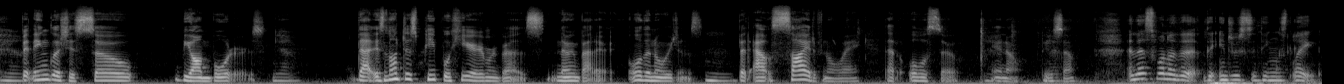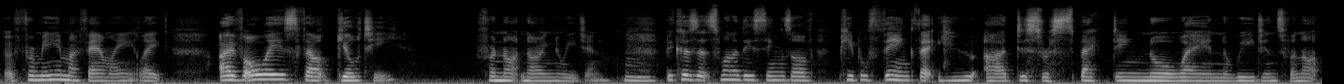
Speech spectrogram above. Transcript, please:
Yeah. But English is so beyond borders yeah. that it's not just people here, immigrants, knowing about it, all the Norwegians, Mm. but outside of Norway that also Yeah. you know do so. And that's one of the, the interesting things, like, for me and my family, like, I've always felt guilty for not knowing Norwegian Mm. because it's one of these things of people think that you are disrespecting Norway and Norwegians for not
